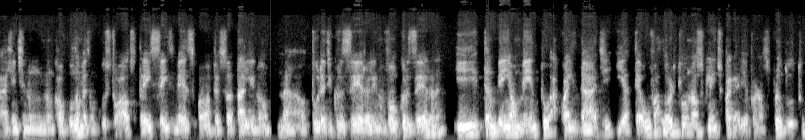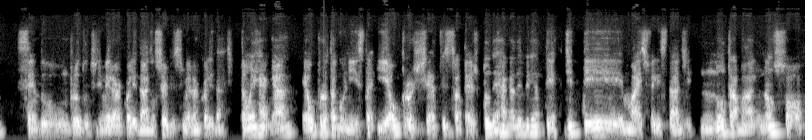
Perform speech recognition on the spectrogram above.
a gente não, não calcula, mas um custo alto, três, seis meses para uma pessoa estar tá ali no, na altura de cruzeiro, ali no voo cruzeiro, né? E também aumento a qualidade e até o valor que o nosso cliente pagaria por nosso produto, sendo um produto de melhor qualidade, um serviço de melhor qualidade. Então, RH é o protagonista e é o projeto estratégico todo RH deveria ter de ter mais felicidade no trabalho, não só,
